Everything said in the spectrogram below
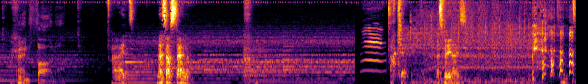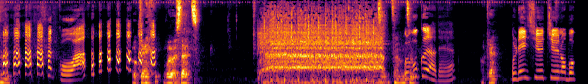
and Fauna. Alright. Nice art style. okay. That's pretty nice. Okay. What was that? これ僕やで。 Okay. これ練習中の僕。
